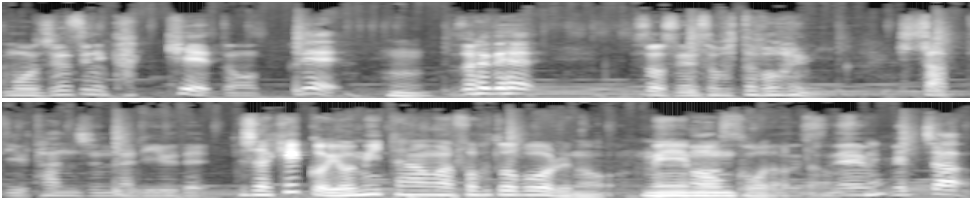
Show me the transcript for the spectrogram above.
あもう純粋にかっけえと思ってうん。それでそうですねソフトボールにしたっていう単純な理由で。じゃあ結構読谷はソフトボールの名門校だったんですあそうね。めっちゃ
